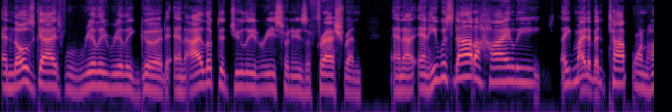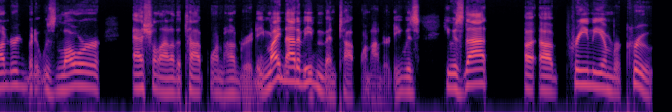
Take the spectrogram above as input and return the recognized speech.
And those guys were really, really good. And I looked at Julian Reese when he was a freshman, and uh, and he was not a highly. He might have been top 100, but it was lower echelon of the top 100. He might not have even been top 100. He was he was not a, a premium recruit.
